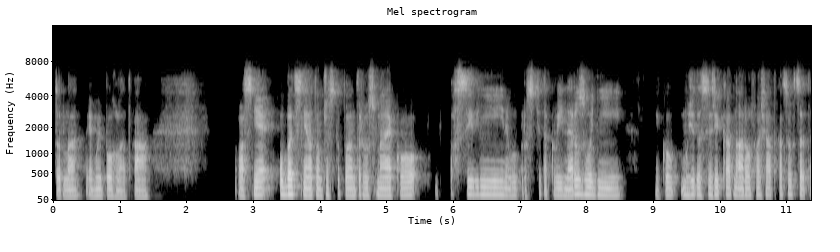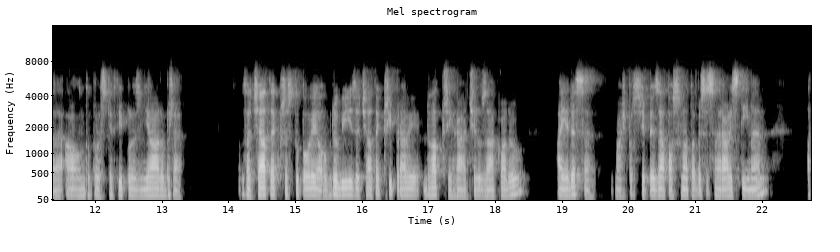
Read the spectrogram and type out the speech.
tohle je můj pohled. A vlastně obecně na tom přestupovém trhu jsme jako pasivní nebo prostě takový nerozhodní. Jako můžete si říkat na Adolfa Šátka, co chcete, ale on to prostě v té Plzni dělá dobře začátek přestupového období, začátek přípravy, dva, tři hráče do základu a jede se. Máš prostě pět zápasů na to, aby se sehráli s týmem. A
